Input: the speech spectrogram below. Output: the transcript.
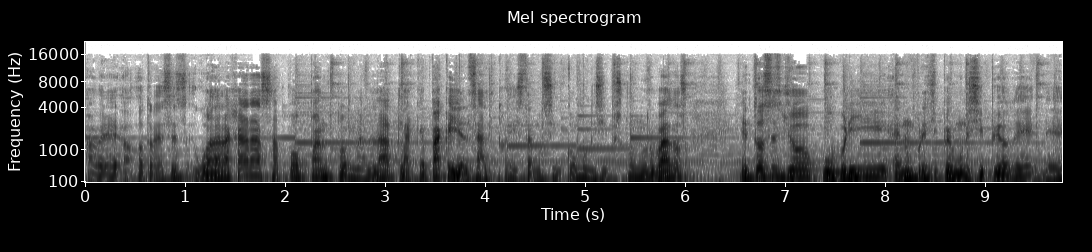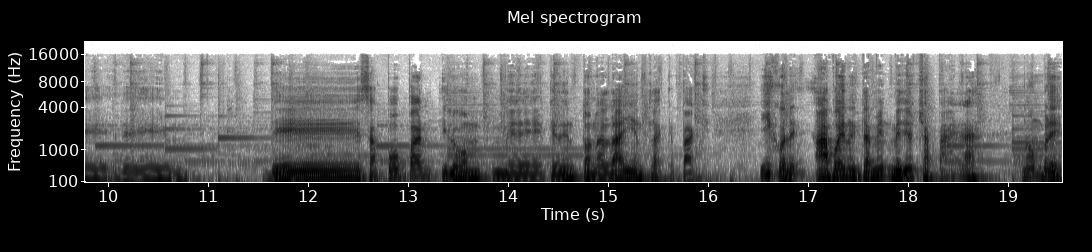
a ver, otra vez, es Guadalajara, Zapopan, Tonalá, Tlaquepaque y El Salto. Ahí están los cinco municipios conurbados. Entonces yo cubrí en un principio el municipio de, de, de, Zapopan y luego me quedé en Tonalá y en Tlaquepaque. Híjole, ah bueno, y también me dio Chapala. No hombre,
